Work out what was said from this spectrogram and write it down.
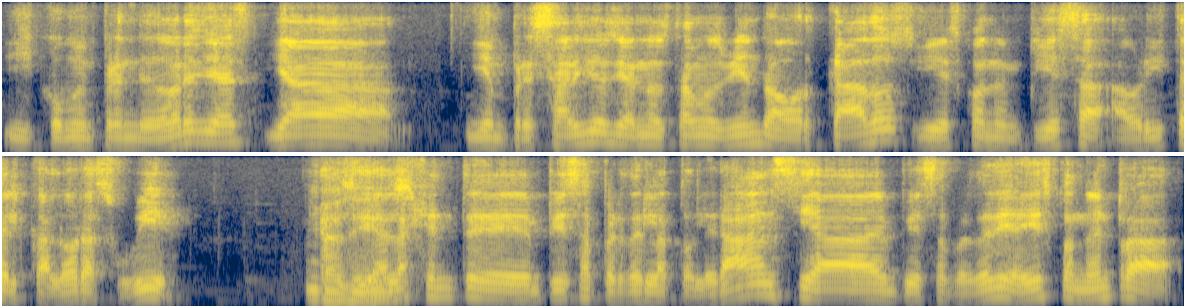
Y como emprendedores ya, ya y empresarios ya nos estamos viendo ahorcados y es cuando empieza ahorita el calor a subir ya la gente empieza a perder la tolerancia, empieza a perder, y ahí es cuando entra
